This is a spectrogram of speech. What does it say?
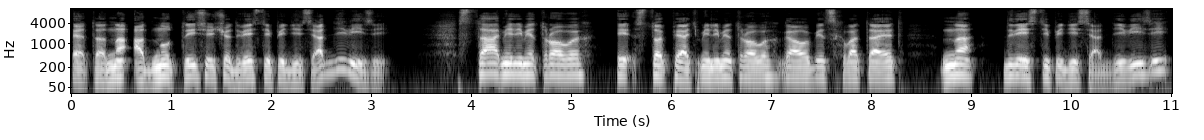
Это на 1250 дивизий. 100-миллиметровых и 105-миллиметровых гаубиц хватает на 250 дивизий,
